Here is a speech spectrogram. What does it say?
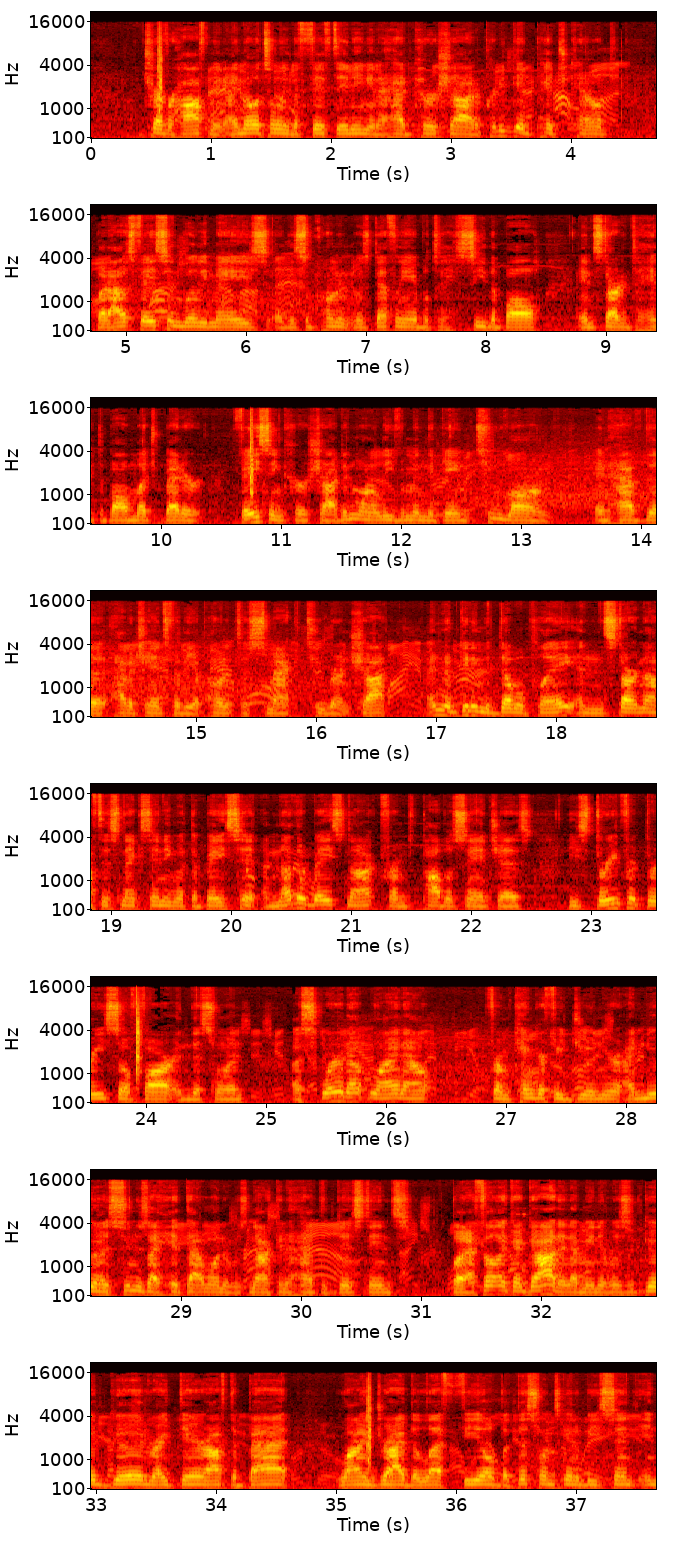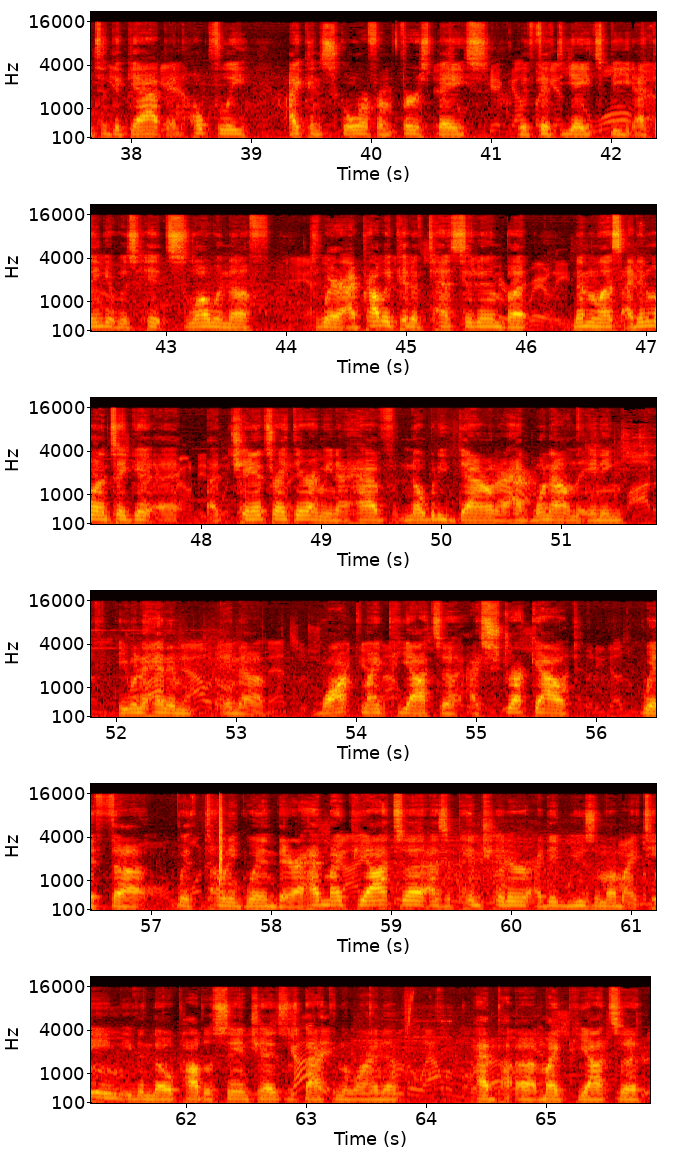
Trevor Hoffman. I know it's only the fifth inning, and I had Kershaw at a pretty good pitch count, but I was facing Willie Mays. Uh, this opponent was definitely able to see the ball and started to hit the ball much better facing Kershaw. I didn't want to leave him in the game too long and have the have a chance for the opponent to smack a two-run shot. I ended up getting the double play and starting off this next inning with a base hit. Another base knock from Pablo Sanchez. He's three for three so far in this one. A squared up line out from Ken Griffey Jr. I knew as soon as I hit that one it was not going to have the distance, but I felt like I got it. I mean, it was a good, good right there off the bat. Line drive to left field, but this one's going to be sent into the gap, and hopefully I can score from first base with 58 speed. I think it was hit slow enough to where I probably could have tested him, but nonetheless, I didn't want to take a, a, chance right there. I mean, I have nobody down, or I had one out in the inning. He went ahead and, and uh, walked Mike Piazza. I struck out with uh, with Tony Gwynn there. I had Mike Piazza as a pinch hitter. I did use him on my team, even though Pablo Sanchez was back in the lineup. Had uh, Mike Piazza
